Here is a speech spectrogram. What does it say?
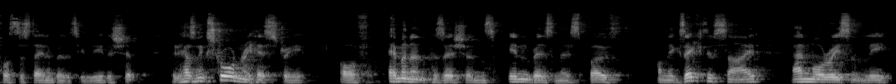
for Sustainability Leadership, but he has an extraordinary history of eminent positions in business, both on the executive side and more recently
